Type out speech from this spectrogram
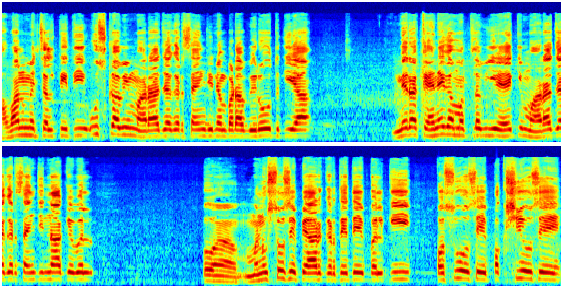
हवन में चलती थी, उसका भी महाराजा अग्रसेन जी ने बड़ा विरोध किया। मेरा कहने का मतलब ये है कि महाराजा अग्रसेन जी ना केवल मनुष्यों से प्यार करते थे, बल्कि पशुओं से, पक्षियों से,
